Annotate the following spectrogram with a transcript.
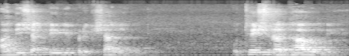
ਆਦਿ ਸ਼ਕਤੀ ਦੀ ਪ੍ਰੀਖਿਆ ਨਹੀਂ ਹੁੰਦੀ। ਉੱਥੇ ਸ਼ਰਧਾ ਹੁੰਦੀ ਹੈ।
